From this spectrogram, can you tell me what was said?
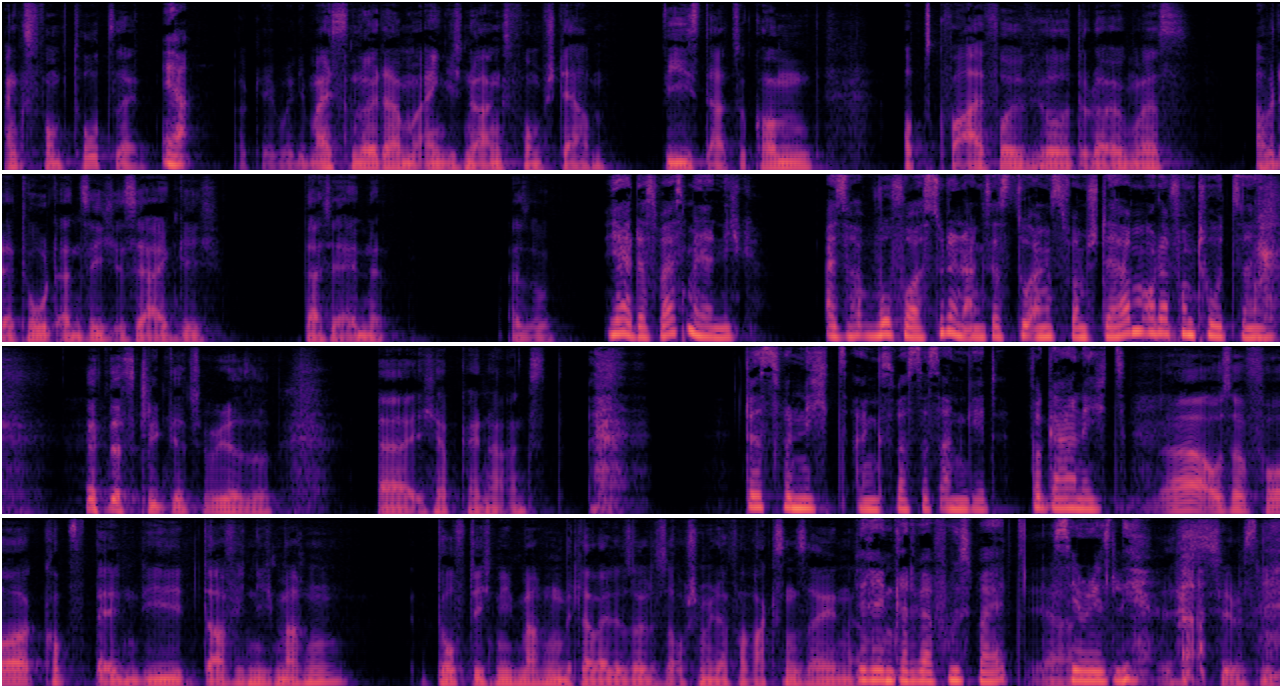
Angst vorm Tod sein. Ja. Okay, weil die meisten Leute haben eigentlich nur Angst vorm Sterben. Wie es dazu kommt, ob es qualvoll wird oder irgendwas. Aber der Tod an sich ist ja eigentlich, da ist ja Ende. Also, Ja, das weiß man ja nicht. Also wovor hast du denn Angst? Hast du Angst vorm Sterben oder vom Tod sein? das klingt jetzt schon wieder so. Äh, ich habe keine Angst. Du hast vor nichts Angst, was das angeht. Vor gar nichts. Na, außer vor Kopfbällen. Die darf ich nicht machen. Durfte ich nicht machen. Mittlerweile sollte es auch schon wieder verwachsen sein. Wir reden gerade über Fußball. Ja. Seriously. Ja, seriously.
